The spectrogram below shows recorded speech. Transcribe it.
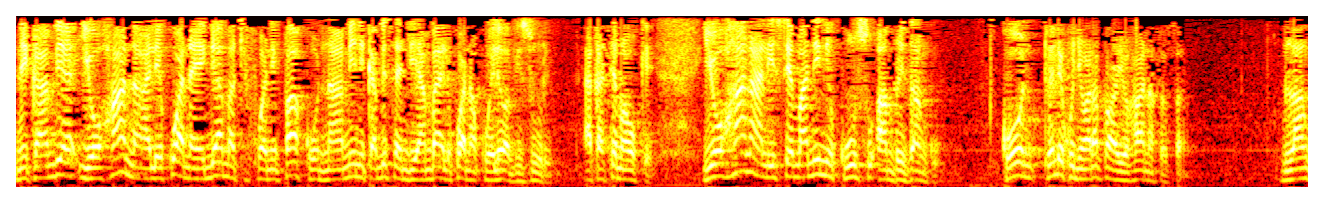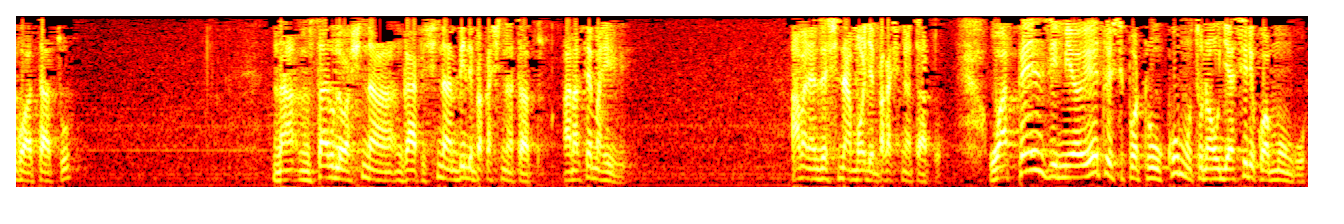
Nikaambia yohana aliyekuwa anaegama kifuani pako naamini kabisa ndiye ambaye alikuwa anakuelewa vizuri. Akasema okay yohana alisema nini kuhusu amri zangu kwao twende kwenye waraka wa yohana sasa. Mlango wa tatu. Na mstari ule wa shina ngapi? ishiri na mbili mpaka ishiri tatu. Anasema hivi. Ama naanza ishiri moja mpaka ishiri tatu. Wapenzi mioyo yetu isipotuhukumu tuna ujasiri kwa mungu.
